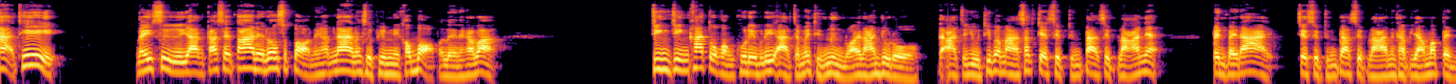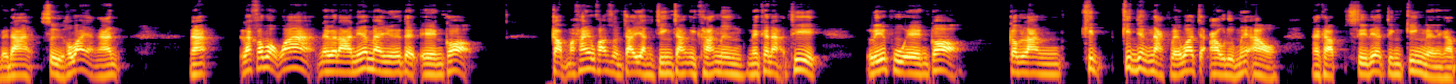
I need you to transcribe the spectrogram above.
ณะที่ ในสื่ออย่างกาเซต้าในโลกสปอร์ตนะครับหน้าหนังสือพิมพ์นี้เขาบอกไปเลยนะครับว่า จริง ๆ ค่าตัวของคูเรบรีอาจจะไม่ถึง 100 ล้านยูโร แต่อาจจะอยู่ที่ประมาณสัก 70-80 ล้านเนี่ยเป็นไปได้ 70-80 ล้านนะครับย้ำว่าเป็นไปได้ สื่อเขาว่าอย่างนั้นนะและเขาบอกว่าในเวลานี้แมนยูไนเต็ดเองก็กลับมาให้ความสนใจอย่างจริงจังอีกครั้งหนึ่งในขณะที่ลิเวอร์พูลเองก็กำลังคิดคิดอย่างหนักเลยว่าจะเอาหรือไม่เอานะครับซีเรียสทิงกิ้งเลยนะครับ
